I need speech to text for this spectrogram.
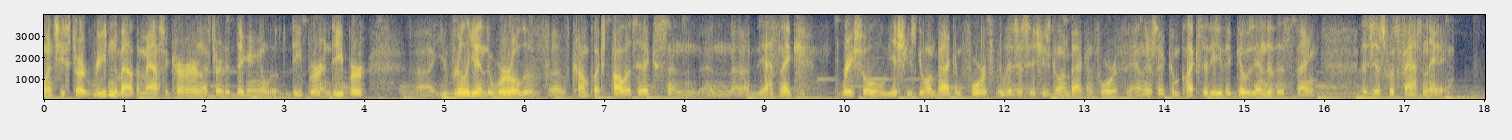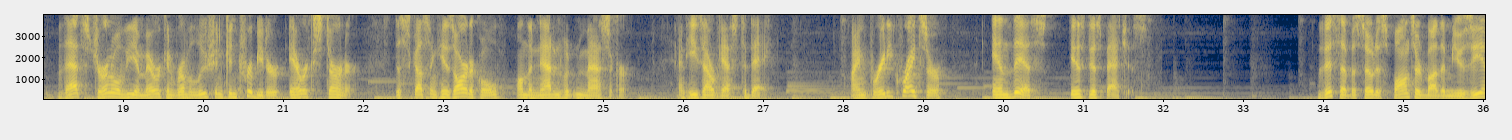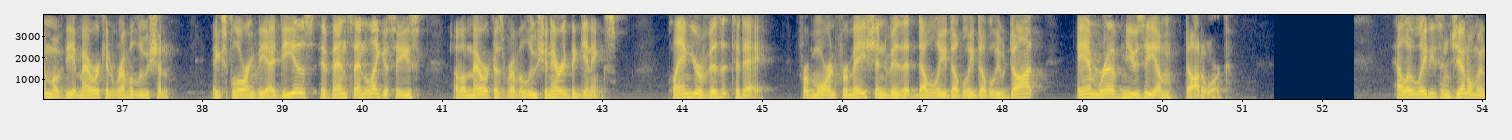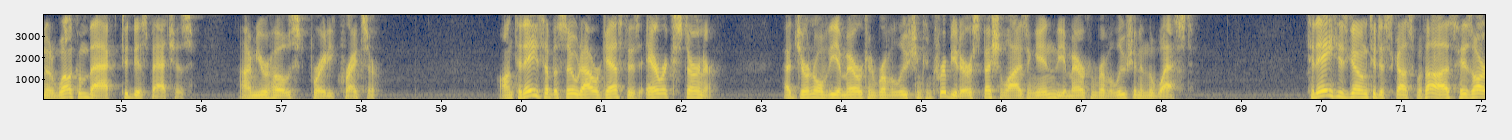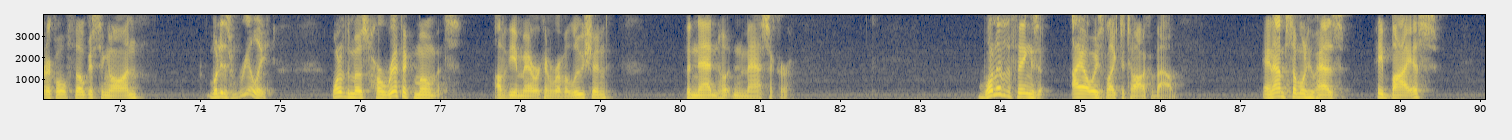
Once you start reading about the massacre, and I started digging a little deeper and deeper, uh, you really get into the world of, of complex politics and, and uh, ethnic, racial issues going back and forth, religious issues going back and forth, and there's a complexity that goes into this thing that just was fascinating. That's Journal of the American Revolution contributor Eric Sterner discussing his article on the Gnadenhutten Massacre, and he's our guest today. I'm Brady Crytzer, and this is Dispatches. This episode is sponsored by the Museum of the American Revolution, exploring the ideas, events, and legacies of America's revolutionary beginnings. Plan your visit today. For more information, visit www.amrevmuseum.org. Hello, ladies and gentlemen, and welcome back to Dispatches. I'm your host, Brady Crytzer. On today's episode, our guest is Eric Sterner, a Journal of the American Revolution contributor specializing in the American Revolution in the West. Today, he's going to discuss with us his article focusing on what is really one of the most horrific moments of the American Revolution the Gnadenhutten Massacre. One of the things I always like to talk about, and I'm someone who has a bias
